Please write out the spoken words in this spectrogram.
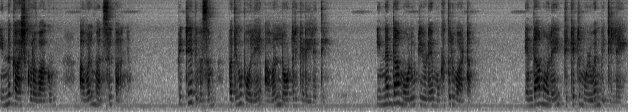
ഇന്ന് കാശ് കുറവാകും അവൾ മനസ്സിൽ പറഞ്ഞു. പിറ്റേ ദിവസം പതിവ് പോലെ അവൾ ലോട്ടറിക്കടയിലെത്തി. ഇന്നെന്താ മോളൂട്ടിയുടെ മുഖത്തൊരു വാട്ടം? എന്താ മോളെ ടിക്കറ്റ് മുഴുവൻ വിറ്റില്ലേ?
